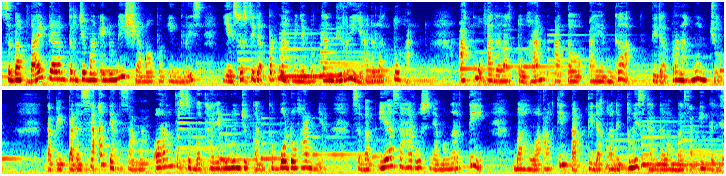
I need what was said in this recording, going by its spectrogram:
Sebab baik dalam terjemahan Indonesia maupun Inggris, Yesus tidak pernah menyebutkan dirinya adalah Tuhan. Aku adalah Tuhan atau I am God tidak pernah muncul tapi pada saat yang sama, orang tersebut hanya menunjukkan kebodohannya, sebab ia seharusnya mengerti bahwa Alkitab tidaklah dituliskan dalam bahasa Inggris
